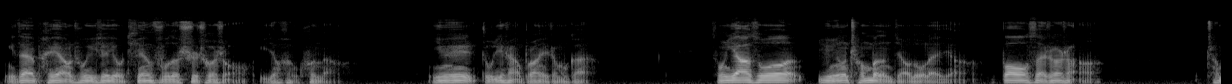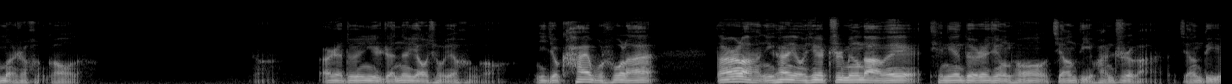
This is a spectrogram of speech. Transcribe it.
你再培养出一些有天赋的试车手已经很困难了，因为主机厂不让你这么干。从压缩运营成本的角度来讲，包赛车场成本是很高的啊，而且对于你人的要求也很高，你就开不出来。当然了，你看有些知名大 V 天天对着镜头讲底盘质感，讲底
